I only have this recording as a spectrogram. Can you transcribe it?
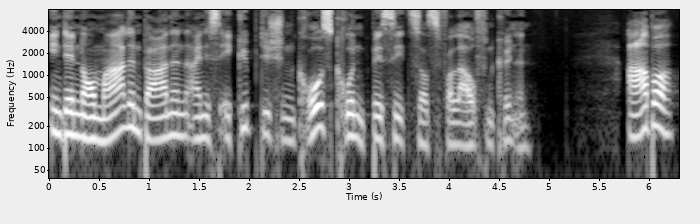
in den normalen Bahnen eines ägyptischen Großgrundbesitzers verlaufen können. Aber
